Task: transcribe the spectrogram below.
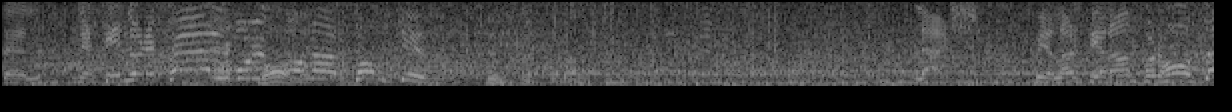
Själv och utmanar Tomkins! Hur snyggt som helst. Lash spelar sedan för Hasa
